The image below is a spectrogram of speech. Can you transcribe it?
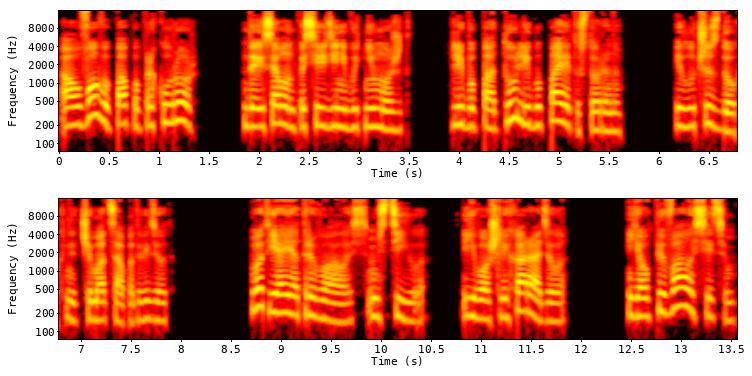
А у Вовы папа прокурор, да и сам он посередине быть не может. Либо по ту, либо по эту сторону. И лучше сдохнет, чем отца подведет. Вот я и отрывалась, мстила. Его аж лихорадила. Я упивалась этим.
